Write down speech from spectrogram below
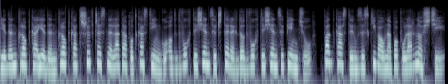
1.1.3 Wczesne lata podcastingu od 2004 do 2005 podcasting zyskiwał na popularności,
